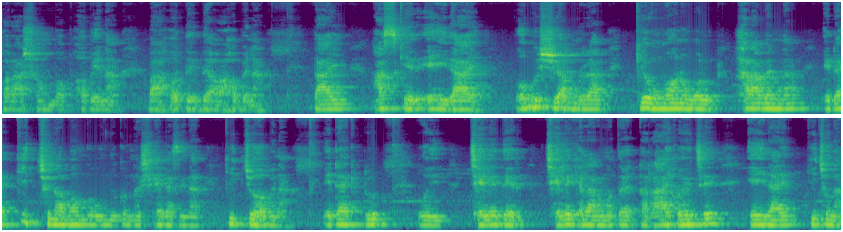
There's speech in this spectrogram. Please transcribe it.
করা সম্ভব হবে না বা হতে দেওয়া হবে না। তাই আজকের এই রায় অবশ্যই আপনারা কেউ মনোবল হারাবেন না। এটা কিচ্ছু না বঙ্গবন্ধু কন্যা শেখ হাসিনা কিচ্ছু হবে না। এটা একটু ওই ছেলেদের ছেলে খেলার মতো একটা রায় হয়েছে। এই রায় কিছু না।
